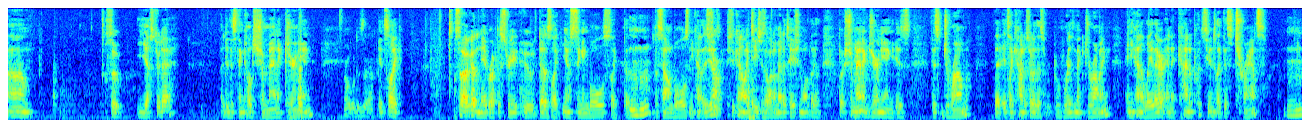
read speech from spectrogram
Um. So yesterday, I did this thing called shamanic journeying. Oh, what is that? It's like, so I've got a neighbor up the street who does like you know singing bowls, like the Mm-hmm. the sound bowls, and you kind of Yeah. she, she kind of like teaches a lot of meditation. What like, but shamanic journeying is this drum that it's like kind of sort of this rhythmic drumming, and you kind of lay there, and it kind of puts you into like this trance Mm-hmm.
